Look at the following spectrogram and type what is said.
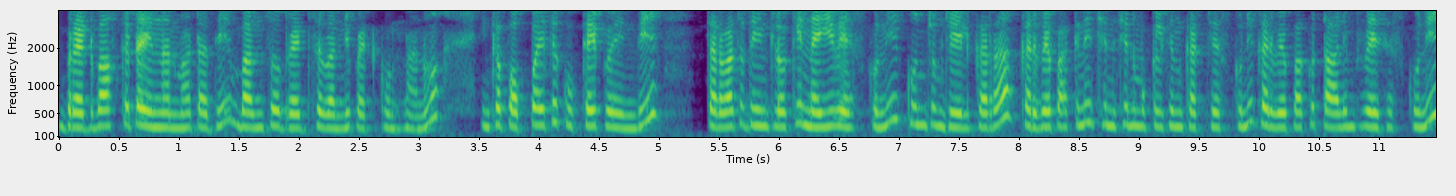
బ్రెడ్ బాస్కెట్ అయిందనమాట అది. బన్స్ బ్రెడ్స్ ఇవన్నీ పెట్టుకుంటున్నాను. ఇంకా పప్పు అయితే కుక్ అయిపోయింది. తర్వాత దీంట్లోకి నెయ్యి వేసుకుని కొంచెం జీలకర్ర కరివేపాకుని చిన్న చిన్న ముక్కల కింద కట్ చేసుకుని కరివేపాకు తాలింపు వేసేసుకుని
